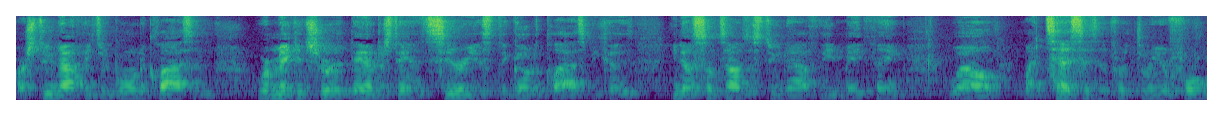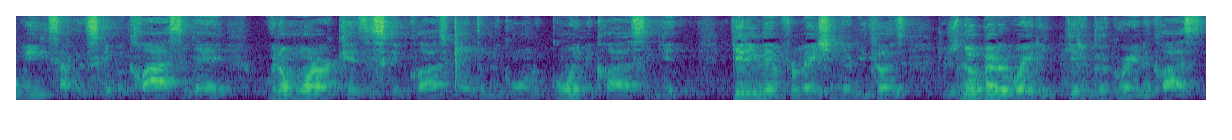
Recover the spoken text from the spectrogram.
our student athletes are going to class and we're making sure that they understand it's serious to go to class because you know sometimes a student athlete may think, well, my test isn't for three or four weeks. I can skip a class today. We don't want our kids to skip class. We want them to go going to class and get getting the information there because there's no better way to get a good grade in a class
